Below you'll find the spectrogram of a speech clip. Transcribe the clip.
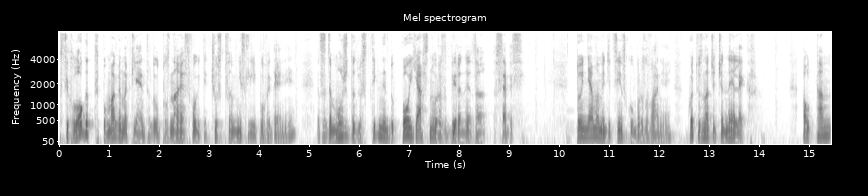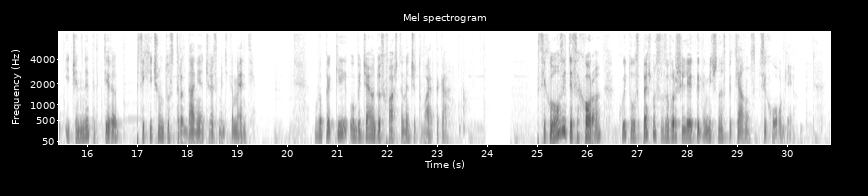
Психологът помага на клиента да опознае своите чувства, мисли и поведение, за да може да достигне до по-ясно разбиране за себе си. Той няма медицинско образование, което значи, че не е лекар, а оттам и че не третира психичното страдание чрез медикаменти въпреки обичайното схващане, че това е така. Психолозите са хора, които успешно са завършили академична специалност психология.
